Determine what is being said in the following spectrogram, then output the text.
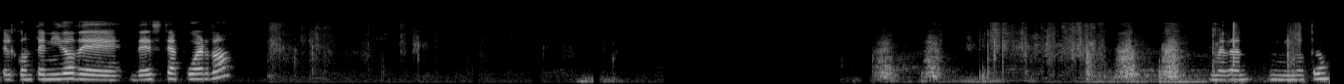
el contenido de este acuerdo. Me dan un minuto.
